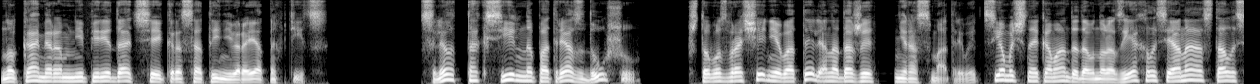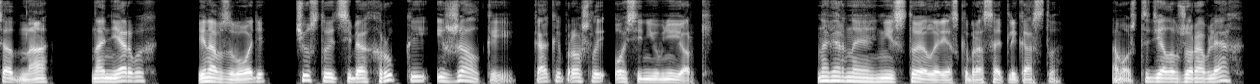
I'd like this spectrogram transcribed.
Но камерам не передать всей красоты невероятных птиц. Слет так сильно потряс душу, что возвращение в отель она даже не рассматривает. Съемочная команда давно разъехалась, и она осталась одна, на нервах и на взводе, чувствует себя хрупкой и жалкой, как и прошлой осенью в Нью-Йорке. Наверное, не стоило резко бросать лекарства. А может, дело в журавлях,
